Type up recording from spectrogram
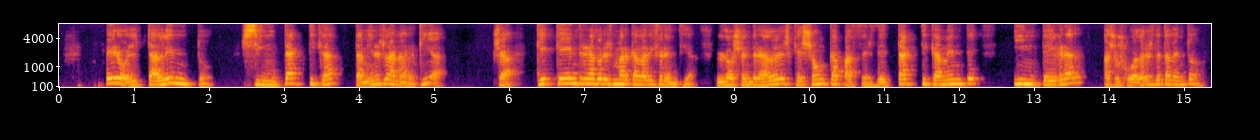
Pero el talento sin táctica también es la anarquía. O sea, ¿Qué, entrenadores marcan la diferencia? Los entrenadores que son capaces de tácticamente integrar a sus jugadores de talento.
